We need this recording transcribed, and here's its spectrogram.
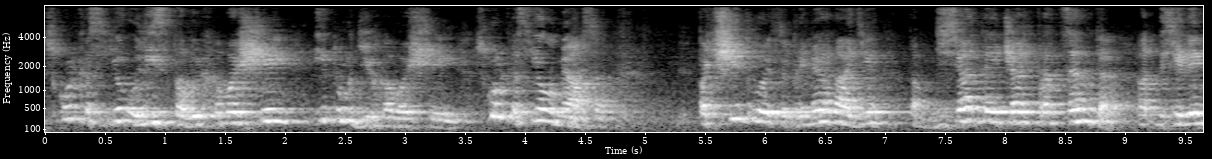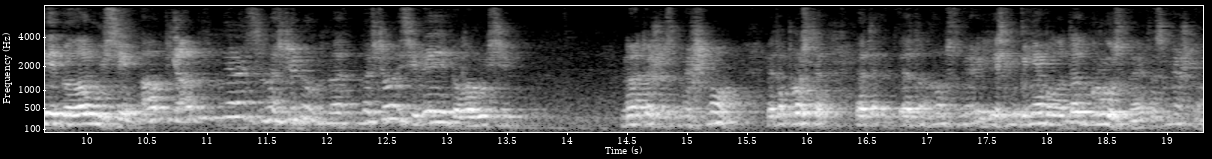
сколько съел листовых овощей и других овощей, сколько съел мяса. Подсчитывается примерно один, там, десятая часть процента от населения Беларуси, а объединяется на, на, на все население Беларуси. Но это же смешно. Это просто, это, это, ну, если бы не было так грустно, это смешно.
